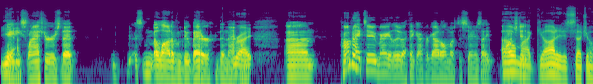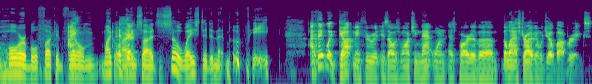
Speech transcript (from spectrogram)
Yeah. 80 slashers that a lot of them do better than that. one. Right. Um, Prom Night 2, Mary Lou, I think I forgot almost as soon as I Oh my it. God, it is such a horrible fucking I- film. Michael I think- Ironside's so wasted in that movie. I think what got me through it is I was watching that one as part of uh, The Last Drive In with Joe Bob Briggs.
